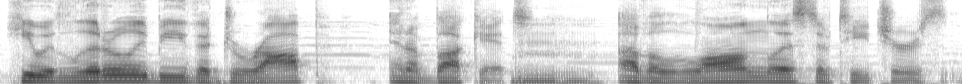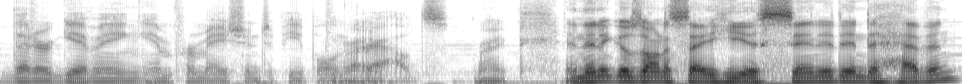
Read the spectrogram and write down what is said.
he would literally be the drop in a bucket Mm-hmm. of a long list of teachers that are giving information to people in crowds. Right. And then it goes on to say, He ascended into heaven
